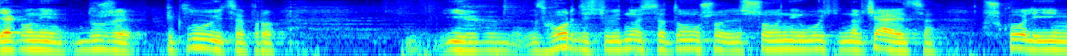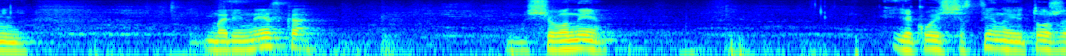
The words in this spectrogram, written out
як вони дуже піклуються про їх з гордістю відносяться до тому, що, що вони навчаються в школі імені Марінеска, що вони якоюсь частиною теж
